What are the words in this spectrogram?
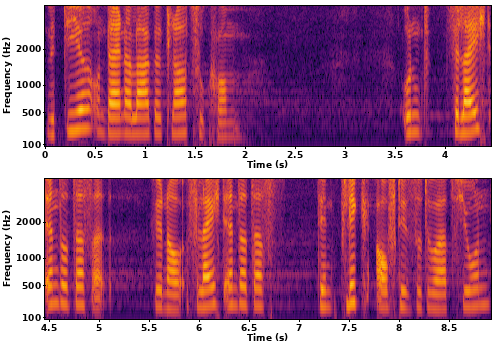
mit dir und deiner Lage klarzukommen. Und vielleicht ändert das, genau, vielleicht ändert das den Blick auf die Situation,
